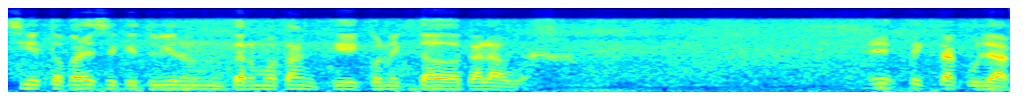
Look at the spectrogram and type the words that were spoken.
Si esto parece que tuvieron un termotanque conectado acá al agua. Espectacular.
